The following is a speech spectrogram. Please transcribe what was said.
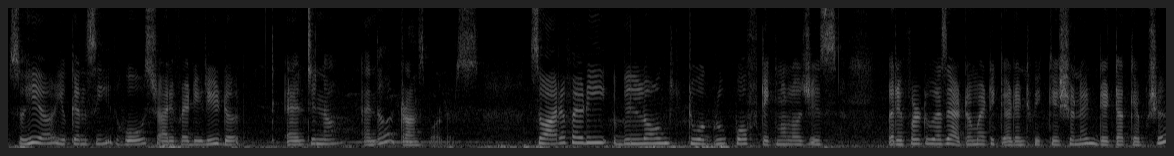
So here you can see the host, RFID reader, antenna and the transponders. So RFID belongs to a group of technologies referred to as automatic identification and data capture.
